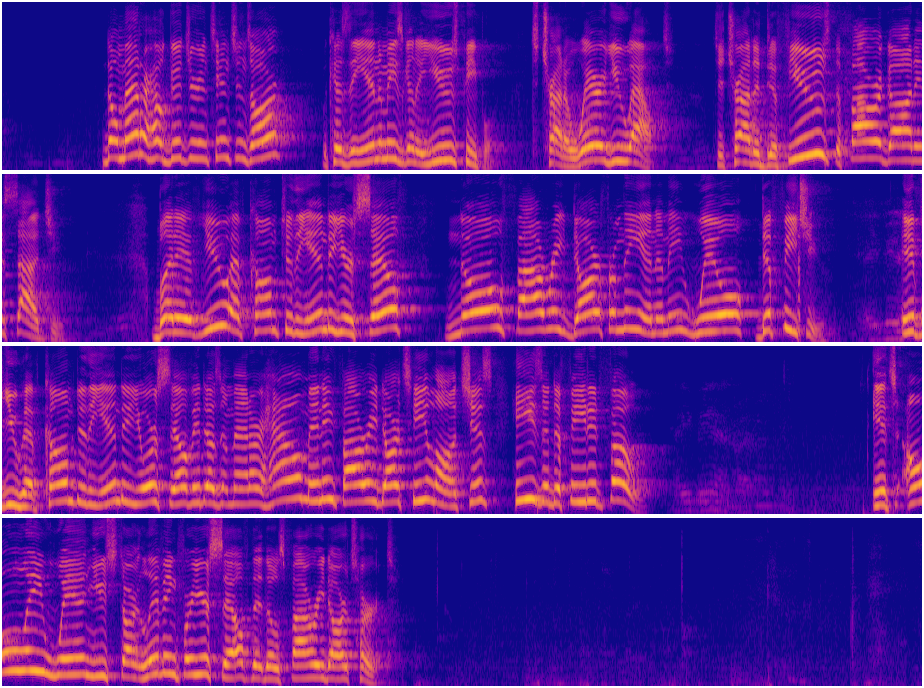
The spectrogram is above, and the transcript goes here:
Don't matter how good your intentions are, because the enemy's going to use people to try to wear you out to try to diffuse the fire of God inside you. But if you have come to the end of yourself, no fiery dart from the enemy will defeat you. Amen. If you have come to the end of yourself, it doesn't matter how many fiery darts he launches, he's a defeated foe. Amen. It's only when you start living for yourself that those fiery darts hurt.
